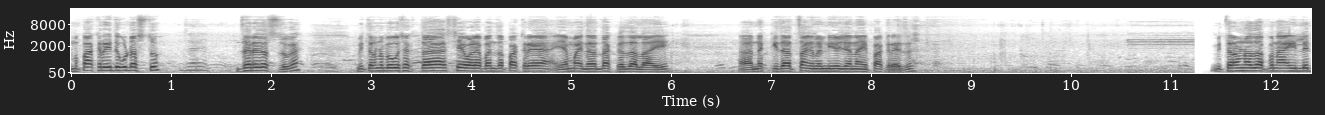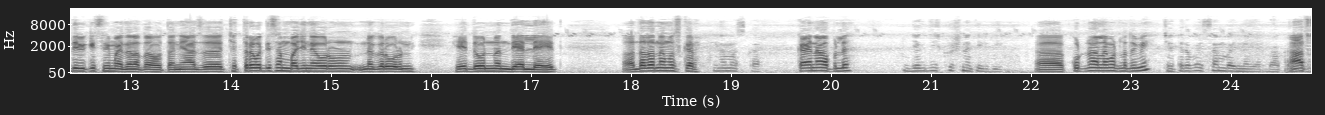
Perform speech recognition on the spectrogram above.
मग पाखरा इथे कुठं असतो? झऱ्यात. झरेच असतो का? मित्रांनो बघू शकता शेवाळ्याबांचा पाखऱ्या या मैदानात दाखल झाला आहे. नक्कीच आज चांगलं नियोजन आहे पाखऱ्याचं. मित्रांनो आज आपण अहिल्यादेवी केसरी मैदानात आहोत आणि आज छत्रपती संभाजीनगरवरून नगरवरून हे दोन नंदी आले आहेत. दादा नमस्कार. नमस्कार. काय नाव आपलं? जगदीश कृष्ण तिलकी. अं, कुठून आला म्हटलं तुम्ही? छत्रपती संभाजीनगर आज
